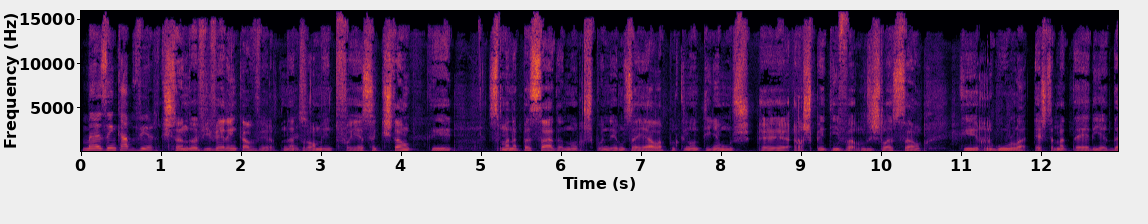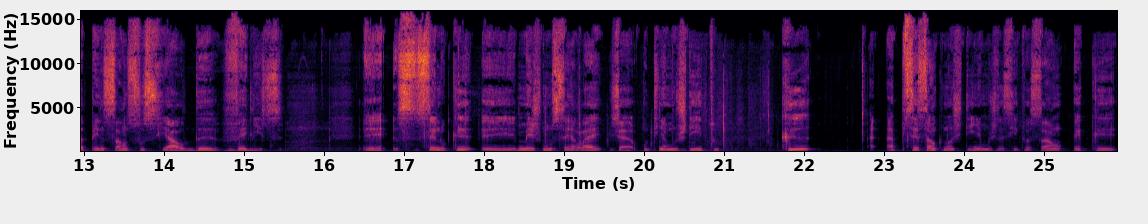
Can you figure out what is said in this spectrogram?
mas em Cabo Verde. Estando a viver em Cabo Verde, naturalmente. Foi essa questão que. Semana passada não respondemos a ela porque não tínhamos a respectiva legislação que regula esta matéria da pensão social de velhice. Eh, sendo que, eh, mesmo sem a lei, já o tínhamos dito, que a percepção que nós tínhamos da situação é que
